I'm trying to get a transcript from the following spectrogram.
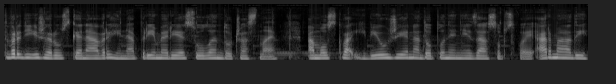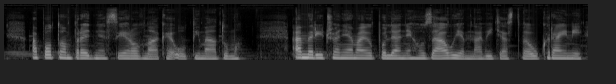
Tvrdí, že ruské návrhy na prímerie sú len dočasné a Moskva ich využije na doplnenie zásob svojej armády a potom prednesie rovnaké ultimátum. Američania majú podľa neho záujem na víťazstve Ukrajiny,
